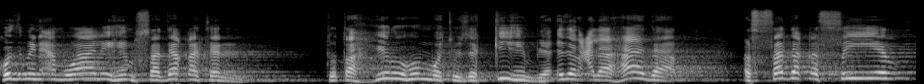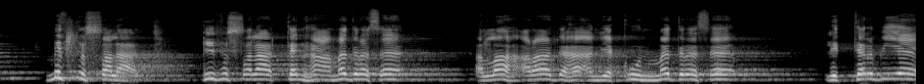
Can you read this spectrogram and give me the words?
خذ من أموالهم صدقة تطهرهم وتزكيهم بها. إذن على هذا الصدقه تصير مثل الصلاة. كيف الصلاة؟ تنهى مدرسة. الله أرادها أن يكون مدرسة للتربية.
